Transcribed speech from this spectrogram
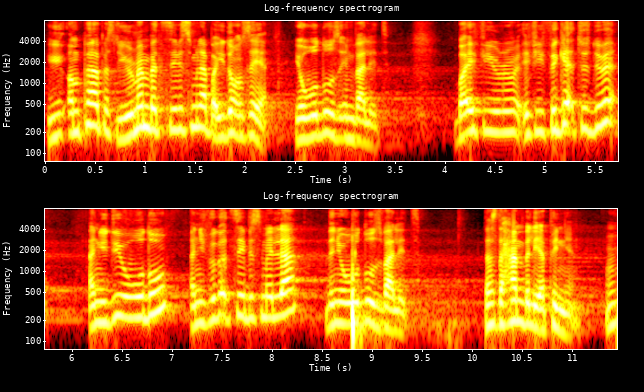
You on purpose, you remember to say Bismillah, but you don't say it your wudu is invalid. But if you, if you forget to do it, and you do your wudu, and you forget to say Bismillah, then your wudu is valid. That's the Hanbali opinion. Hmm?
